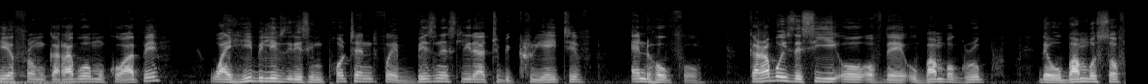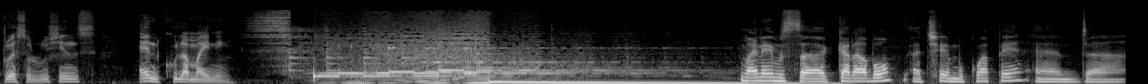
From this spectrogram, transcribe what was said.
hear from Karabo Mokoape why he believes it is important for a business leader to be creative and hopeful. Karabo is the CEO of the Ubambo Group, the Ubambo Software Solutions, and Kula Mining. My name is uh, Karabo Che Mokoape, and uh,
